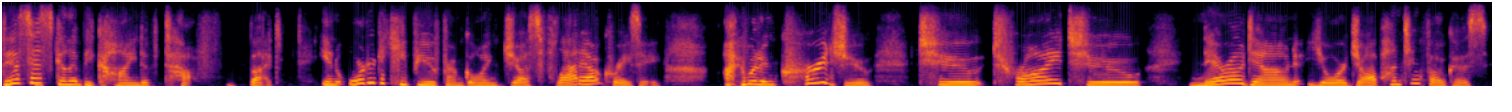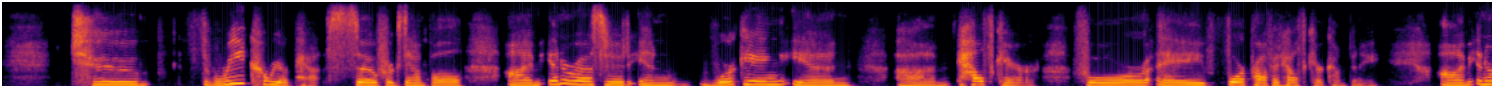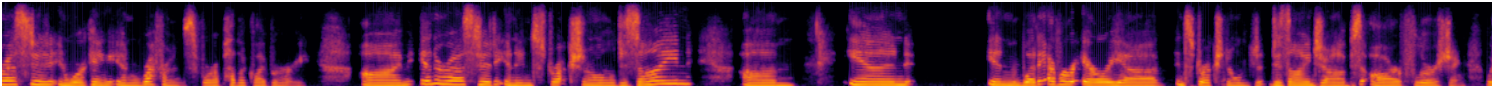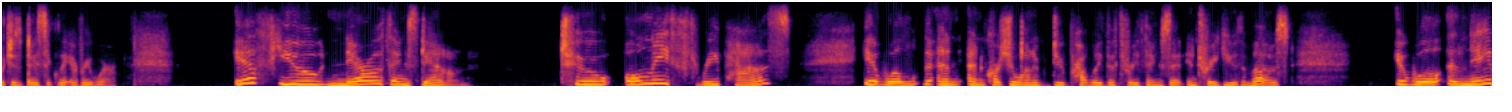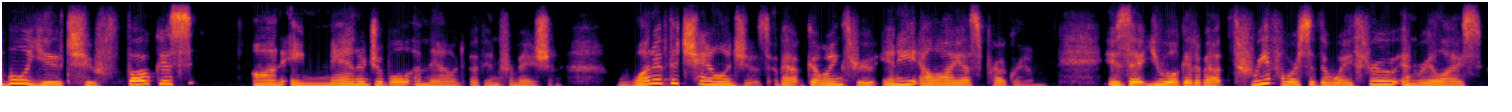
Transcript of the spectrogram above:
This is going to be kind of tough, but in order to keep you from going just flat out crazy, I would encourage you to try to narrow down your job hunting focus to three career paths. So, for example, I'm interested in working in um, healthcare for a for profit healthcare company. I'm interested in working in reference for a public library. I'm interested in instructional design, um, in in whatever area instructional design jobs are flourishing, which is basically everywhere if you narrow things down to only three paths, it will, and, and of course, you want to do probably the three things that intrigue you the most. It will enable you to focus on a manageable amount of information. One of the challenges about going through any LIS program is that you will get about three fourths of the way through and realize,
